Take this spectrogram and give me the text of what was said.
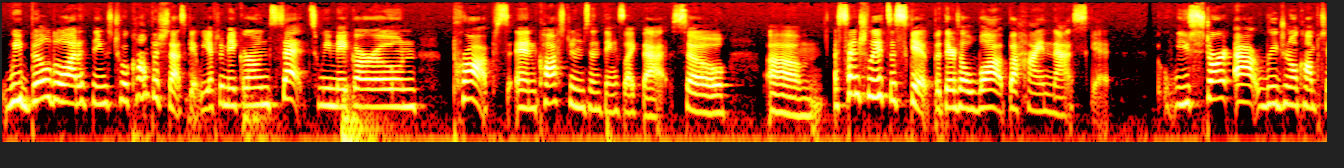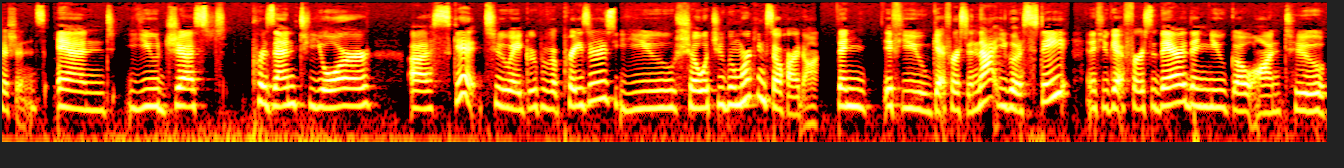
We build a lot of things to accomplish that skit. We have to make our own sets, we make our own props and costumes and things like that. So um, essentially, it's a skit, but there's a lot behind that skit. You start at regional competitions and you just present your uh, skit to a group of appraisers. You show what you've been working so hard on. Then, if you get first in that, you go to state, and if you get first there, then you go on to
